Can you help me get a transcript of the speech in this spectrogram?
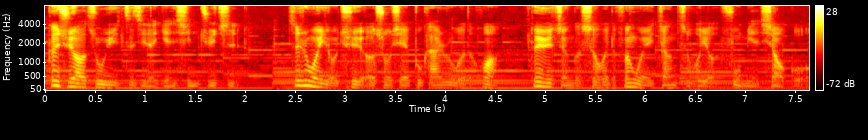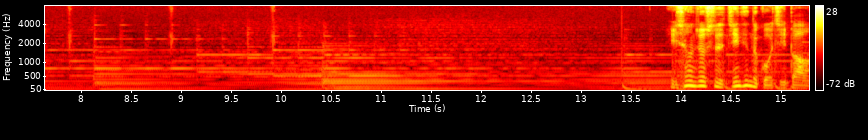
更需要注意自己的言行举止。自认为有趣而说些不堪入耳的话，对于整个社会的氛围将只会有负面效果。以上就是今天的国际报。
